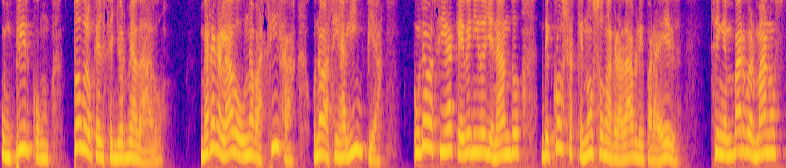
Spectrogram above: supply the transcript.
cumplir con todo lo que el Señor me ha dado? Me ha regalado una vasija, una vasija limpia, una vasija que he venido llenando de cosas que no son agradables para Él. Sin embargo, hermanos,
